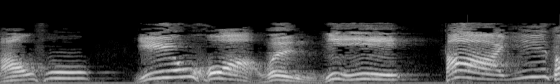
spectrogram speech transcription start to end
老夫有话问你，带一走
